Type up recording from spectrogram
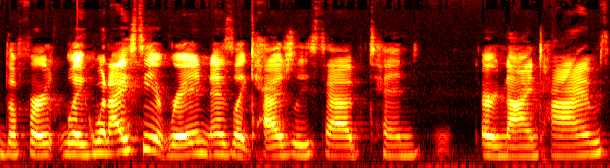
the first, like when I see it written as like casually stabbed 10 or nine times,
